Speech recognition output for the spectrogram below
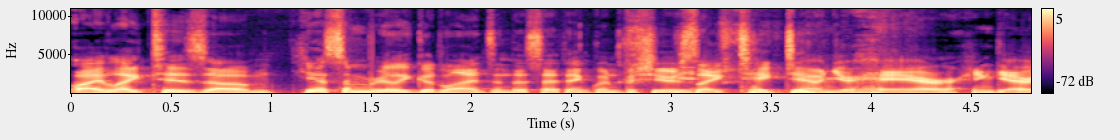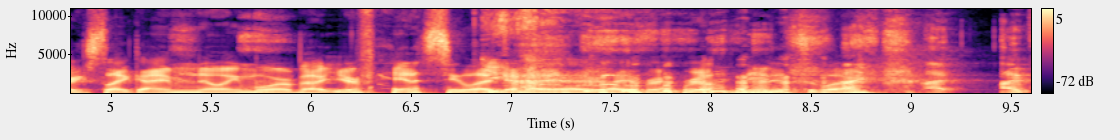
I liked his. Um, he has some really good lines in this. I think when Bashir's like, "Take down your hair," and Garak's like, "I'm knowing more about your fantasy life than I, I, I really needed to learn." I, I,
